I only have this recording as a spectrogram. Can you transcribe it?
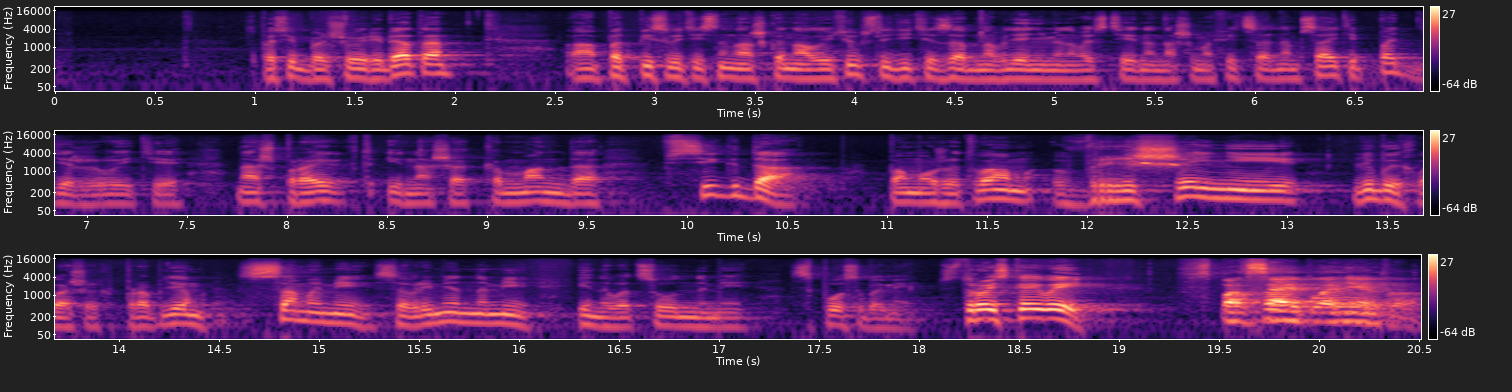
Спасибо большое, ребята. А, подписывайтесь на наш канал YouTube, следите за обновлениями новостей на нашем официальном сайте, поддерживайте наш проект и наша команда всегда поможет вам в решении любых ваших проблем самыми современными инновационными способами. Строй Skyway! Спасай планету!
